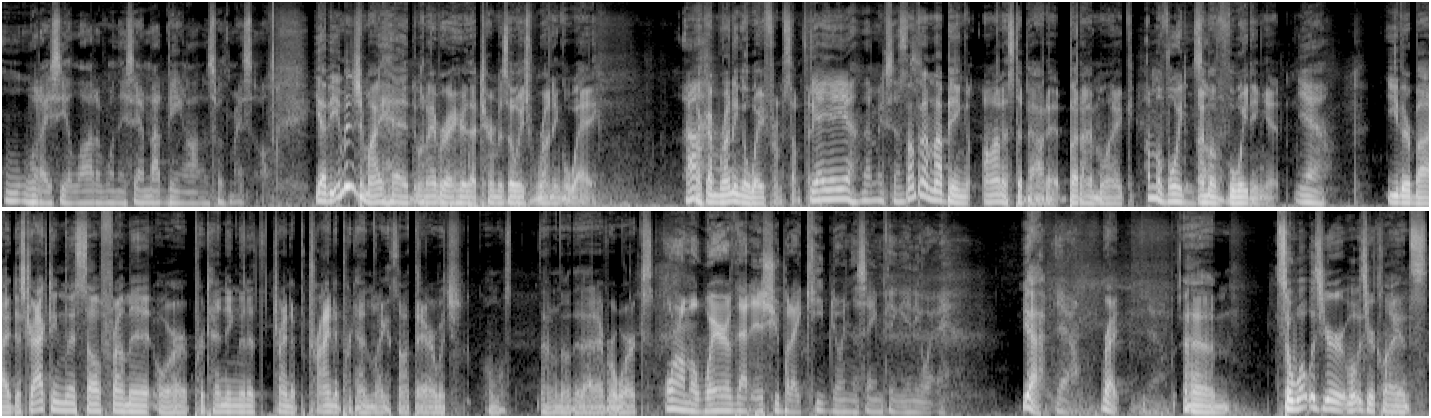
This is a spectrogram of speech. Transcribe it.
what I see a lot of when they say I'm not being honest with myself. Yeah, the image in my head whenever I hear that term is always running away. Ah, Like I'm running away from something. yeah, yeah, yeah. That makes sense. It's not that I'm not being honest about it, but I'm like I'm avoiding I'm avoiding it yeah. either by distracting myself from it or pretending that it's trying to trying to pretend like it's not there, which almost I don't know that that ever works. Or I'm aware of that issue, but I keep doing the same thing anyway. Yeah, Yeah. right. Yeah. Um, so what was your what was your client's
